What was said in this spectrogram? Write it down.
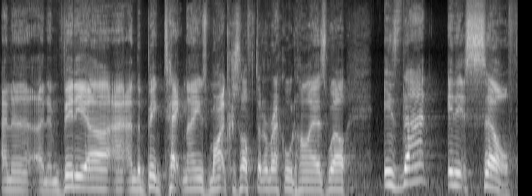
and, uh, and Nvidia and, and the big tech names, Microsoft at a record high as well. Is that in itself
